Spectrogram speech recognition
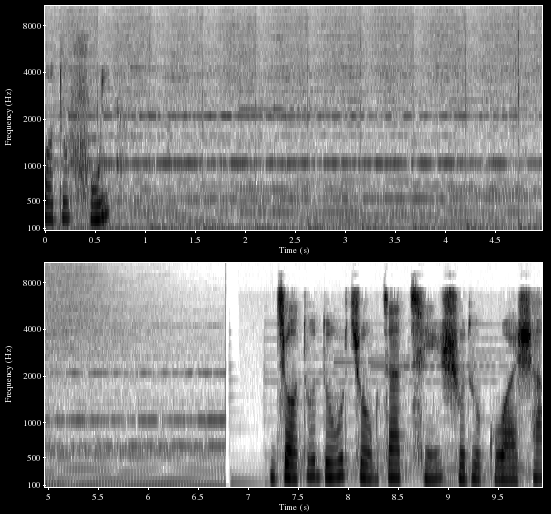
কত ফুল যত দূর চোখ যাচ্ছে, শুধু কুয়াশা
